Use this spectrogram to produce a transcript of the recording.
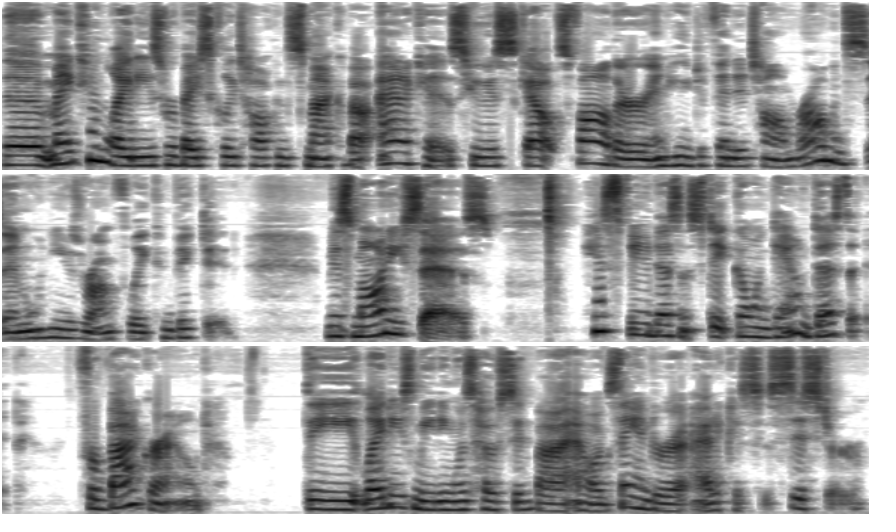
the Maycomb ladies were basically talking smack about Atticus, who is Scout's father and who defended Tom Robinson when he was wrongfully convicted. Miss Maudie says, His food doesn't stick going down, does it? For background, the ladies' meeting was hosted by Alexandra, Atticus' sister.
